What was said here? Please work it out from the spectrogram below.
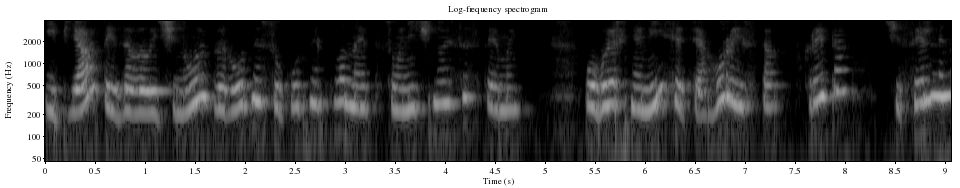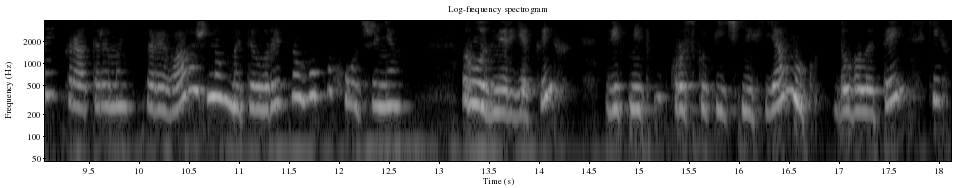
і п'ятий за величиною природний супутник планет Сонячної системи. Поверхня місяця гориста, вкрита чисельними кратерами, переважно метеоритного походження, розмір яких від мікроскопічних ямок до велетенських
